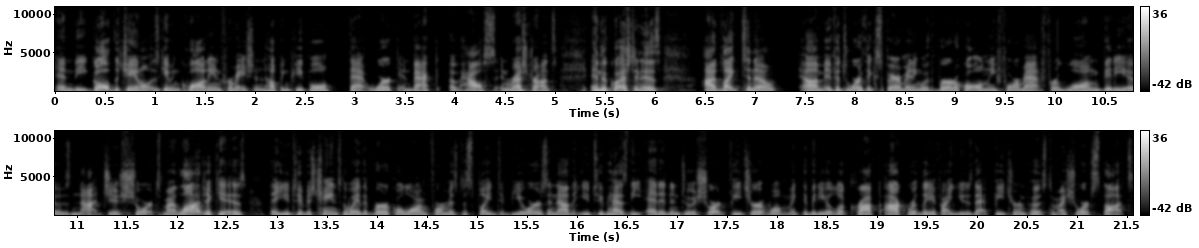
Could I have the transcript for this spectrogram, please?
and the goal of the channel is giving quality information and helping people that work in back of house in restaurants. And the question is, I'd like to know um, if it's worth experimenting with vertical only format for long videos, not just shorts. My logic is that YouTube has changed the way that vertical long form is displayed to viewers, and now that YouTube has the edit into a short feature, it won't make the video look cropped awkwardly if I use that feature and post to my shorts thoughts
